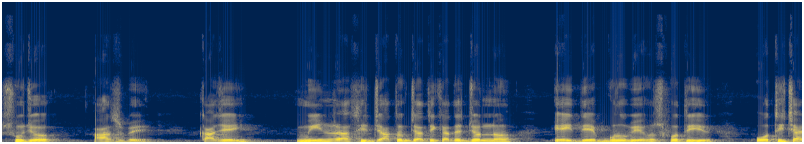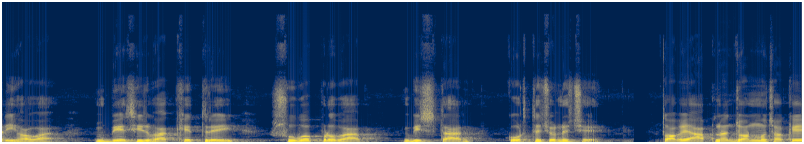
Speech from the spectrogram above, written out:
সুযোগ আসবে। কাজেই মীন রাশির জাতক জাতিকাদের জন্য এই দেবগুরু বৃহস্পতির অতিচারী হওয়া বেশিরভাগ ক্ষেত্রেই শুভ প্রভাব বিস্তার করতে চলেছে। তবে আপনার জন্মছকে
